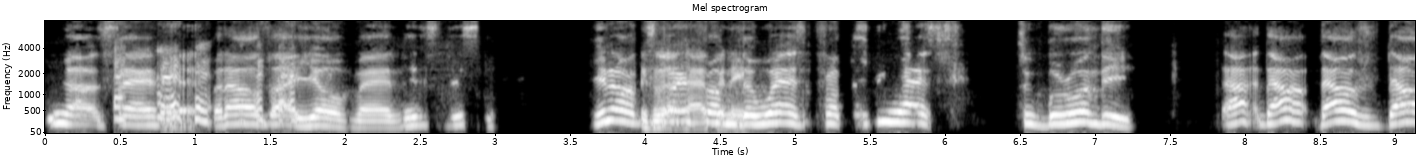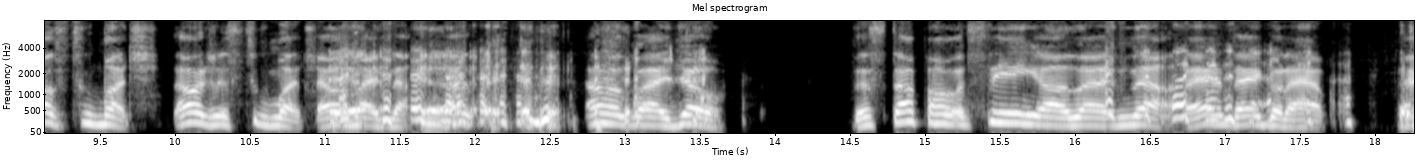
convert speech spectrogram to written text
know what I'm saying. But I was like, yo, man, this, this, you know, it's going from the west, from the U.S. to Burundi, that, that, that was that was too much. That was just too much. I was like, no. I, I was like, yo, the stuff I was seeing, I was like, no, that ain't, that ain't gonna happen. That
